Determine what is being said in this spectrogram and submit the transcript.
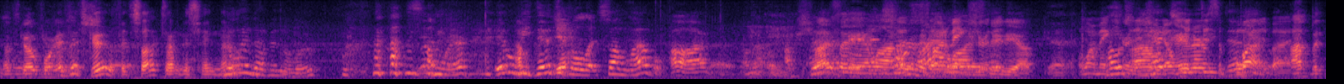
Let's go for it. If it's good, if it sucks, I'm going to say no. You'll no. end up in the loop somewhere. It will be digital at some level. Oh, I, I'm not, I'm sure. I say analog, I we're just wanna make analog sure that- studio. I wanna make sure Post that you don't get inter- disappointed by it. uh, but,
